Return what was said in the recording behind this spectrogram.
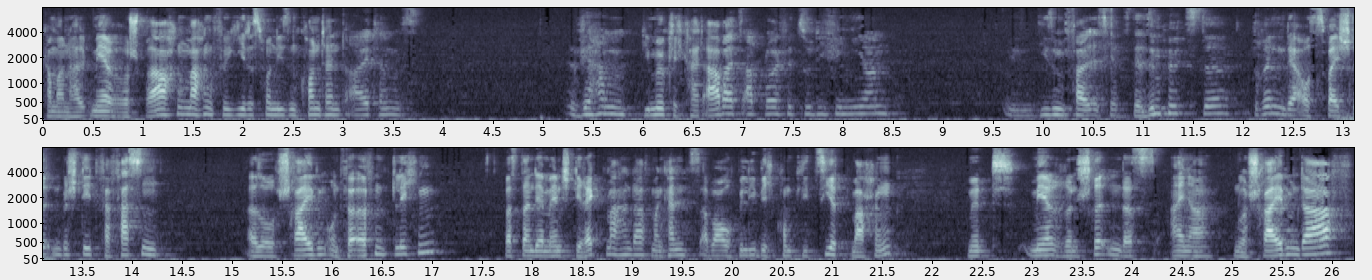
kann man halt mehrere Sprachen machen für jedes von diesen Content-Items. Wir haben die Möglichkeit, Arbeitsabläufe zu definieren. In diesem Fall ist jetzt der simpelste drin, der aus zwei Schritten besteht. Verfassen, also schreiben und veröffentlichen, was dann der Mensch direkt machen darf. Man kann es aber auch beliebig kompliziert machen mit mehreren Schritten, dass einer nur schreiben darf.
